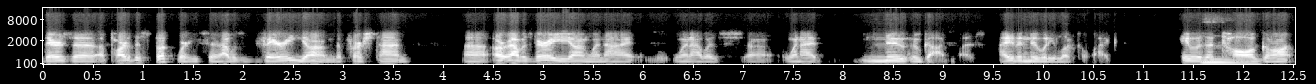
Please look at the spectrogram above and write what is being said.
there's a, a, part of this book where he said I was very young the first time, uh, or I was very young when I when I was uh, when I knew who God was. I even knew what he looked like. He was mm. a tall, gaunt,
